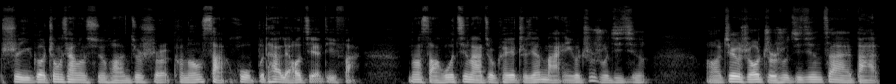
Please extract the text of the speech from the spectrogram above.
是一个正向的循环，就是可能散户不太了解 DeFi，那散户进来就可以直接买一个指数基金。啊，这个时候指数基金再把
